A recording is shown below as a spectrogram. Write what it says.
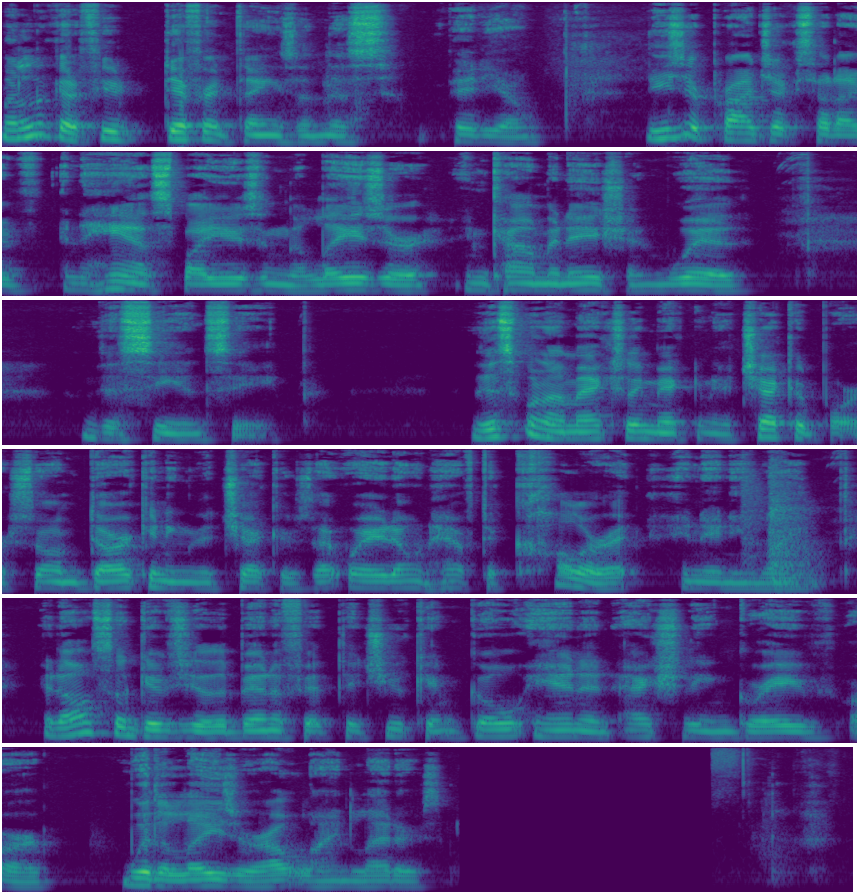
I'm going to look at a few different things in this video. These are projects that I've enhanced by using the laser in combination with the CNC. This one I'm actually making a checkerboard, so I'm darkening the checkers. That way I don't have to color it in any way. It also gives you the benefit that you can go in and actually engrave or with a laser outline letters.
